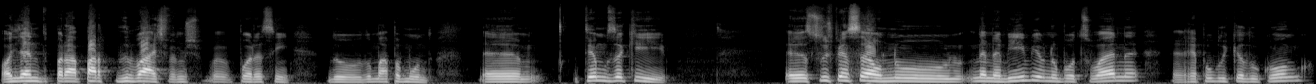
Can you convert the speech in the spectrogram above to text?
olhando para a parte de baixo, vamos pôr assim, do, do mapa mundo, temos aqui suspensão no, na Namíbia, no Botsuana, República do Congo,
